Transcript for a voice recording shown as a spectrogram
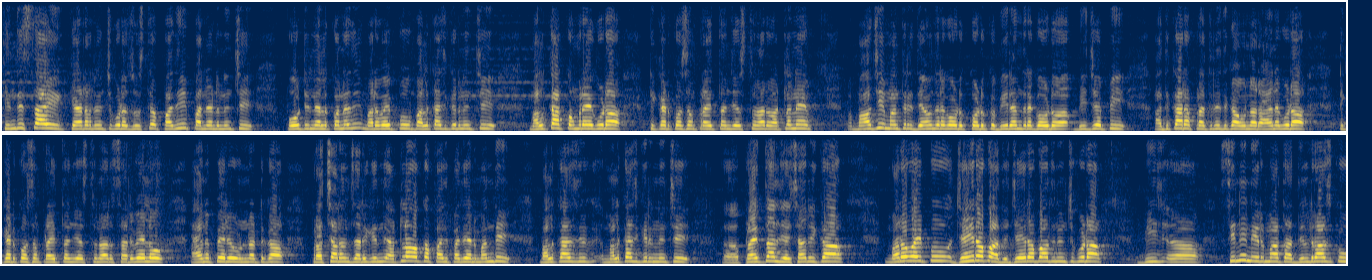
కింది స్థాయి కేడర్ నుంచి కూడా చూస్తే పది పన్నెండు నుంచి పోటీ నెలకొన్నది. మరోవైపు మల్కాజ్గిరి నుంచి మల్కా కొమరయ్య కూడా టికెట్ కోసం ప్రయత్నం చేస్తున్నారు. అట్లనే మాజీ మంత్రి దేవేంద్రగౌడ్ కొడుకు వీరేంద్రగౌడ్ బీజేపీ అధికార ప్రతినిధిగా ఉన్నారు. ఆయన కూడా టికెట్ కోసం ప్రయత్నం చేస్తున్నారు. సర్వేలో ఆయన పేరు ఉన్నట్టుగా ప్రచారం జరిగింది. అట్లా ఒక పది పదిహేను మంది మల్కాజ్ మల్కాజ్గిరి నుంచి ప్రయత్నాలు చేశారు. ఇక మరోవైపు జైరాబాద్ జైరాబాద్ నుంచి కూడా బీ సినీ నిర్మాత దిల్రాజ్కు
